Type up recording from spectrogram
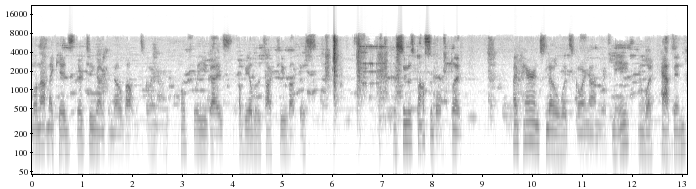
well, not my kids, they're too young to know about what's going on. Hopefully, you guys, I'll be able to talk to you about this as soon as possible. But my parents know what's going on with me and what happened.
